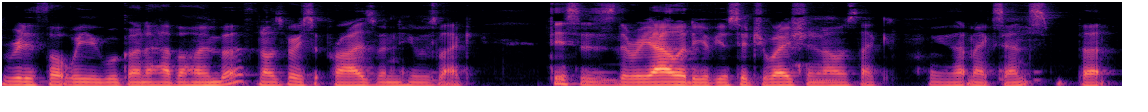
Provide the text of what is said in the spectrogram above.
really thought we were going to have a home birth, and I was very surprised when he was like, "This is the reality of your situation." And I was like, well, "That makes sense." But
